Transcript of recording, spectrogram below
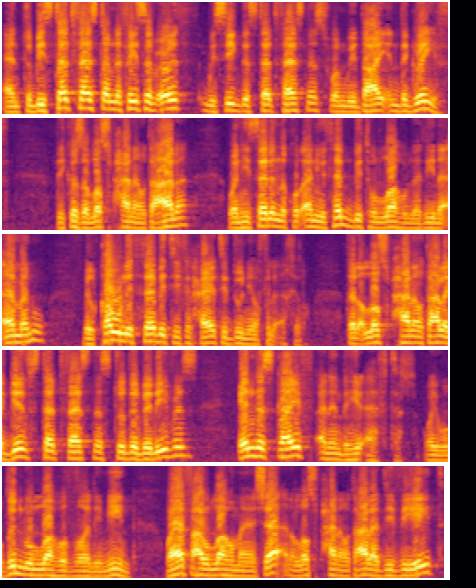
And to be steadfast on the face of earth, we seek the steadfastness when we die in the grave. Because Allah subhanahu wa ta'ala, when He said in the Quran, يُثَبِّتُ اللَّهُ الَّذِينَ آمَنُوا بِالْقَوْلِ الثَّابِتِ فِي الْحَيَاةِ الدُّنْيَا وفي الْآخِرَةِ That Allah subhanahu wa ta'ala gives steadfastness to the believers in this life and in the hereafter. وَيُضِلُّ اللَّهُ الظَّالِمِينَ وَيَفْعَلُ اللَّهُ مَا يَشَاءُ And Allah subhanahu wa ta'ala deviate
